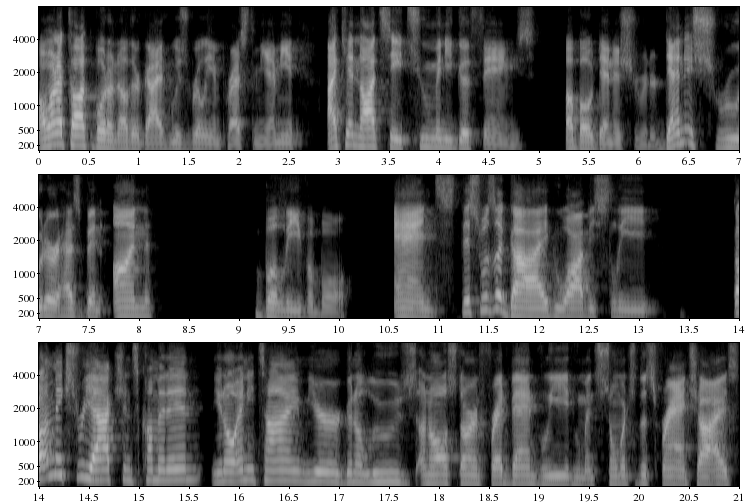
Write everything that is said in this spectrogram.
I want to talk about another guy who has really impressed me. I mean, I cannot say too many good things about Dennis Schroder. Dennis Schroder has been unbelievable. And this was a guy who obviously got mixed reactions coming in. You know, anytime you're going to lose an all star in Fred Van VanVleet, who meant so much to this franchise,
